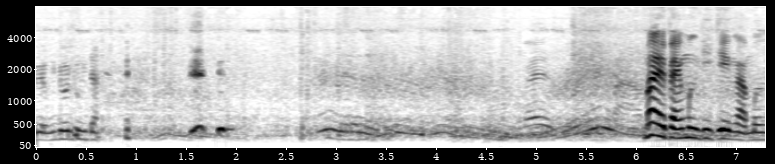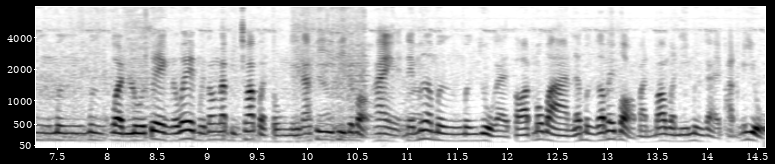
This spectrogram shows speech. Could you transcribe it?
เดี๋ยวมึงดูลุงด่าไม่ไม่แฟงมึงจริงๆอะมึงมึงมึง ควรรู้ตัวเองนะเว้ยมึงต้องรับผิดชอบกับตรงนี้นะพี่พี่จะบอกให้ในเมื่อมึงมึงอยู่กับไอ้ตอสเมื่อวาน แล้วมึงก็ไม่บอกมันว่าวันนี้มึงกับไอ้พัดไม่อยู่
